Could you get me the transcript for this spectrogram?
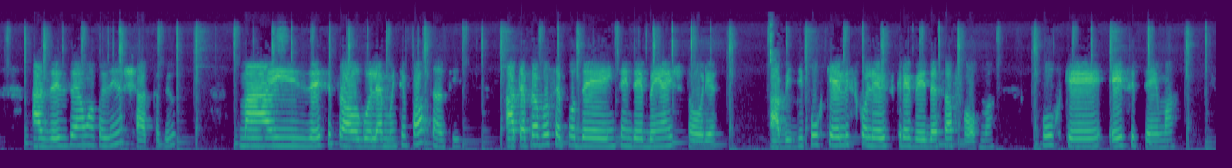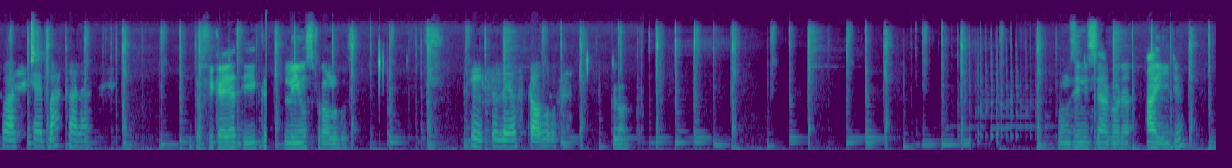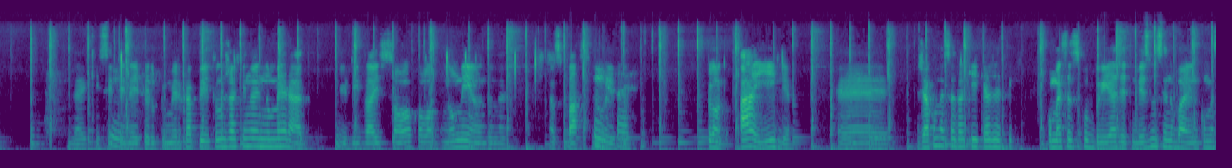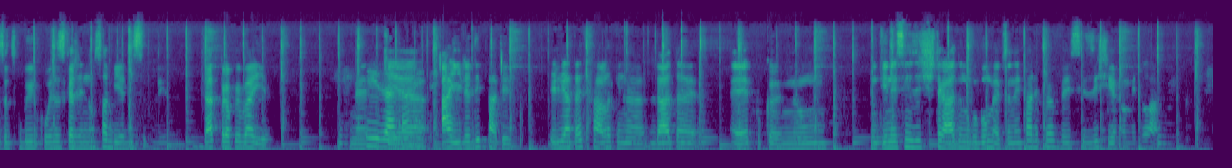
às vezes é uma coisinha chata, viu? Mas esse prólogo ele é muito importante, até para você poder entender bem a história, sabe? De por que ele escolheu escrever dessa forma. Porque esse tema eu acho que é bacana. Então fica aí a dica, leiam os prólogos. Isso, leiam os prólogos. Pronto. Vamos iniciar agora a ilha, né, que se entende aí pelo primeiro capítulo, já que não é numerado. Ele vai só nomeando né, as partes do Isso, livro. É. Pronto, a ilha, é... já começando aqui que a gente começa a descobrir, a gente mesmo sendo baiano, começa a descobrir coisas que a gente não sabia de, de, da própria Bahia. Né? Exatamente. Que é a ilha de Pátria. Ele até fala que na data, época, não não tinha nem sido registrado no Google Maps. Eu nem parei para ver se existia realmente lá.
